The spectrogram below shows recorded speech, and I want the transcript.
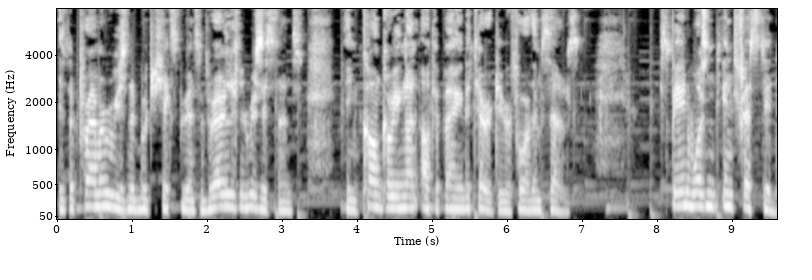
is the primary reason the British experienced very little resistance in conquering and occupying the territory for themselves. Spain wasn't interested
